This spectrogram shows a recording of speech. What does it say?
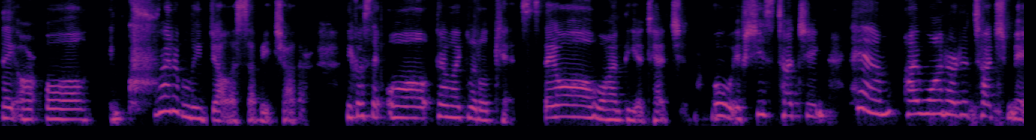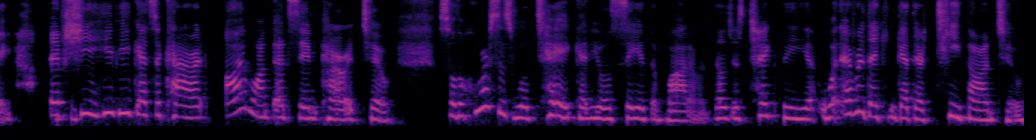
they are all incredibly jealous of each other because they all they're like little kids. They all want the attention. Oh if she's touching him i want her to touch me. If mm-hmm. she if he gets a carrot i want that same carrot too. So the horses will take and you'll see at the bottom they'll just take the whatever they can get their teeth onto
